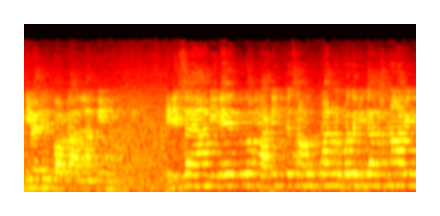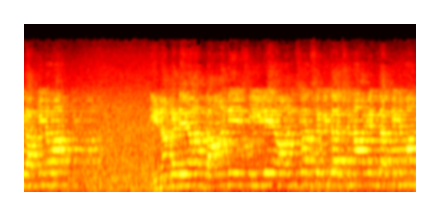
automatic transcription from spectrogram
නිවැරදි බවට අල්ලන් ඉන්නවා. එනිසා යා නිරේතුරුව පටිච්ච සමුප්පන්න උපද විදර්ශනාවෙන් දකිනවා. ඊළඟට එයා දානේ සීලේ ආනිසංස විදර්ශනාවෙන් දකිනවා.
